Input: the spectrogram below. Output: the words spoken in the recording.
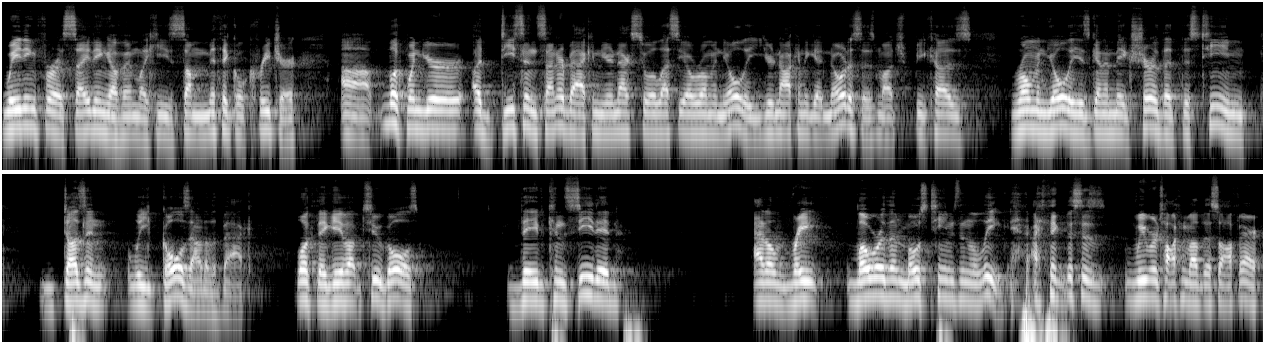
waiting for a sighting of him like he's some mythical creature. Uh, look, when you're a decent center back and you're next to Alessio Romagnoli, you're not going to get noticed as much because Romagnoli is going to make sure that this team doesn't leak goals out of the back. Look, they gave up two goals. They've conceded at a rate lower than most teams in the league. I think this is, we were talking about this off air.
